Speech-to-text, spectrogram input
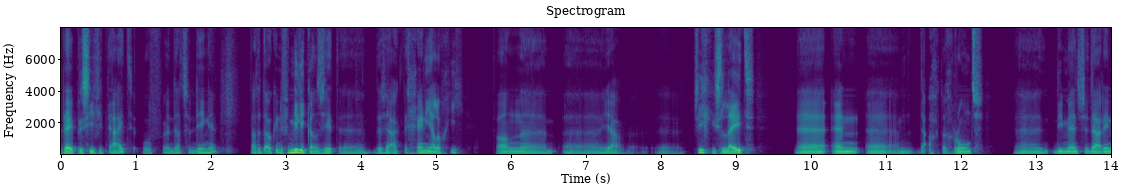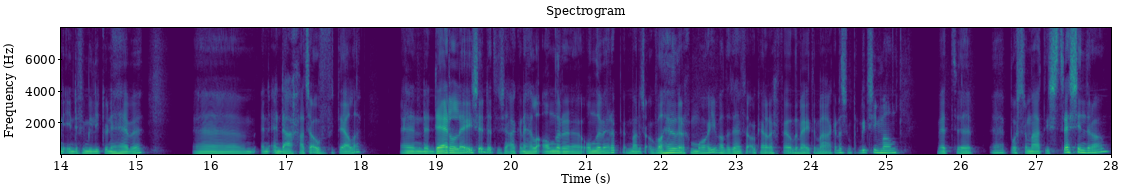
depressiviteit of dat soort dingen, dat het ook in de familie kan zitten. Dus eigenlijk de genealogie van ja, psychisch leed en de achtergrond die mensen daarin in de familie kunnen hebben. Um, en, en daar gaat ze over vertellen. En de derde lezen, dat is eigenlijk een hele andere onderwerp, maar dat is ook wel heel erg mooi, want het heeft ook heel erg veel ermee te maken. Dat is een politieman met uh, uh, posttraumatisch stresssyndroom,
